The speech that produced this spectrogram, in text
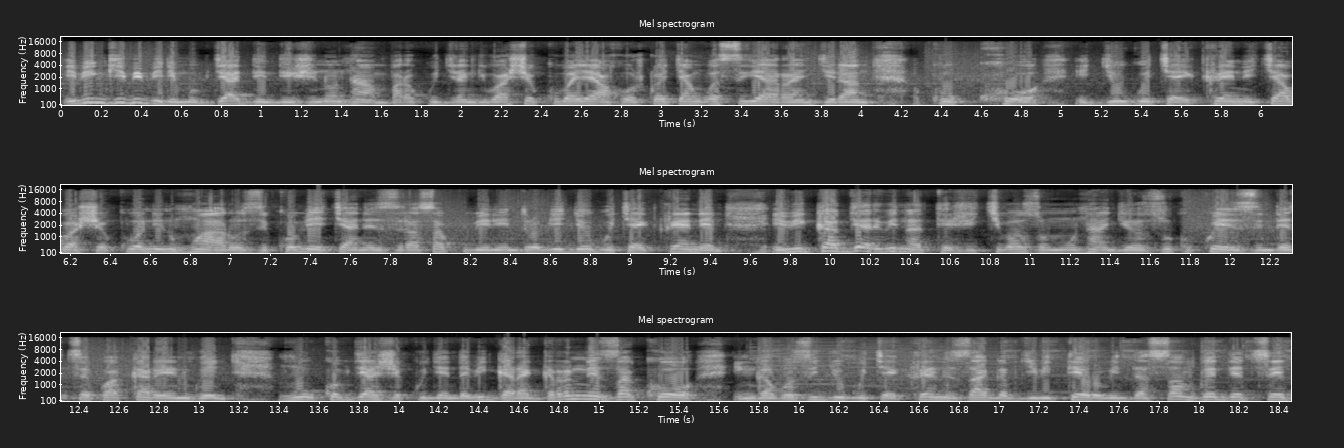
Ibi ngibi biri mu byadindije ino ntambara kugira ngo ibashe kuba yahoshwa cyangwa se yarangira kuko igihugu cya Ukraine cyabashe kubona intwaro zikomeye cyane zirasa ku birindiro by'igihugu cya Ukraine. Ibi bikaba byari binateje ikibazo mu ntangiriro z'uku kwezi ndetse kwa karindwi. Nk'uko byaje kugenda bigaragara neza ko ingabo z'igihugu cya Ukraine zagabye ibitero bidasanzwe ndetse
